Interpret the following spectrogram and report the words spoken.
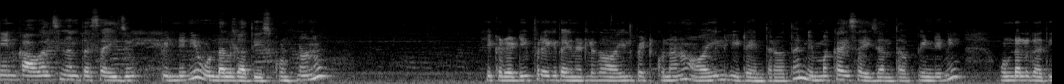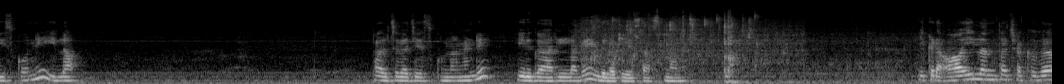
నేను కావాల్సినంత సైజు పిండిని ఉండలుగా తీసుకుంటున్నాను. ఇక్కడ డీప్ ఫ్రైకి తగినట్లుగా ఆయిల్ పెట్టుకున్నాను. ఆయిల్ హీట్ అయిన తర్వాత నిమ్మకాయ సైజ్ అంత పిండిని ఉండలుగా తీసుకొని ఇలా పలచగా చేసుకున్నానండి. ఇది గారెలాగా ఇందులోకి వేసేస్తున్నాను. ఇక్కడ ఆయిల్ అంతా చక్కగా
